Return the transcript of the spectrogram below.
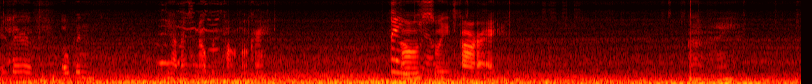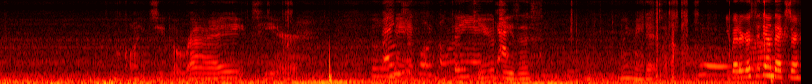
Is there an open? Yeah, there's an open pump. Okay. Oh, sweet. All right. I am going to go right here. Oh, we Thank made you it. for. Thank you, Jesus. We made it. You better go sit down, Dexter.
